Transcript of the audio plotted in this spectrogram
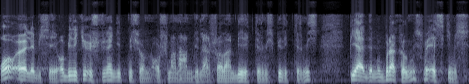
O öyle bir şey. O bir iki üç güne gitmiş onun Osman Hamdiler falan biriktirmiş, biriktirmiş. Bir yerde bu bırakılmış ve eskimiş.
